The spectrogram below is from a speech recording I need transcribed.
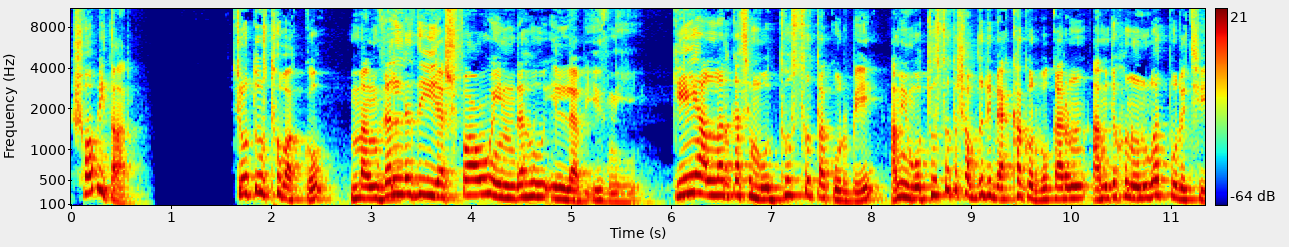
সবই তার। চতুর্থ বাক্য মাংজাল্লাদি ইয়াশফাউ ইন্দাহু ইল্লা ইজনিহি কে আল্লাহর কাছে মধ্যস্থতা করবে? আমি মধ্যস্থতা শব্দটি ব্যাখ্যা করব, কারণ আমি যখন অনুবাদ পড়েছি,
